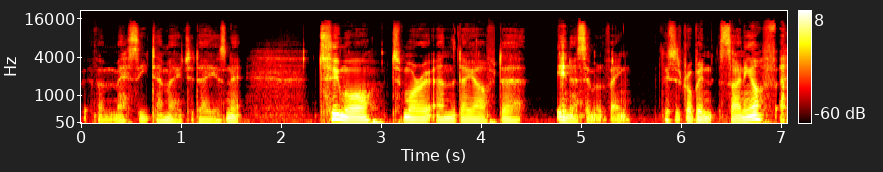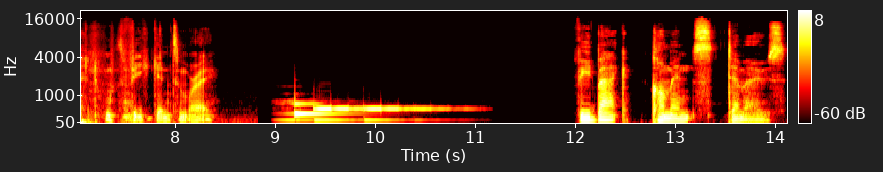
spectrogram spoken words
Bit of a messy demo today, isn't it? Two more tomorrow and the day after in a similar vein. This is Robin signing off, and we'll speak again tomorrow. Feedback, comments, demos.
